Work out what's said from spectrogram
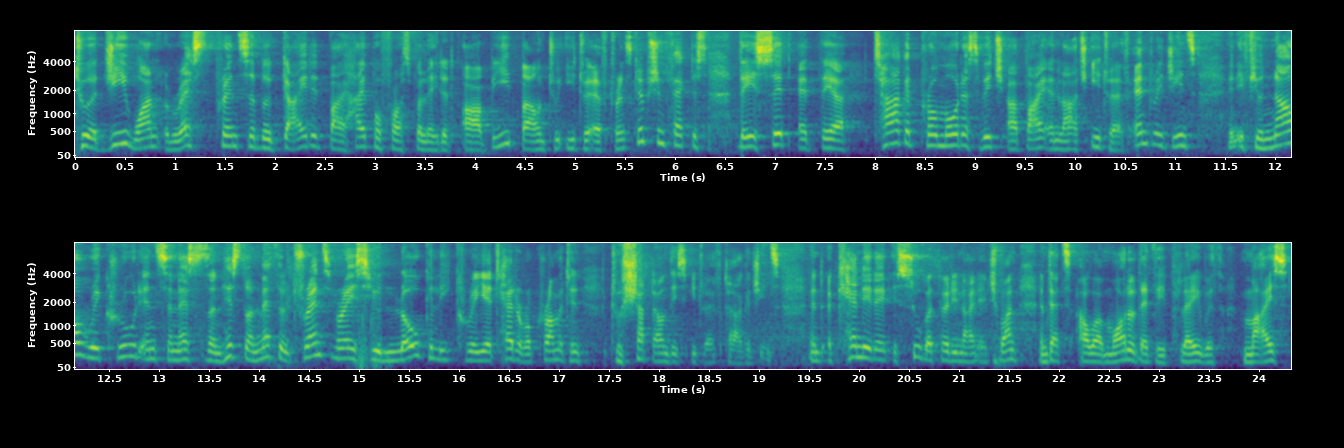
to a G1 arrest principle guided by hypophosphorylated RB bound to E2F transcription factors. They sit at their target promoters, which are by and large E2F entry genes. And if you now recruit in senescence and histone methyltransferase, you locally create heterochromatin to shut down these E2F target genes. And a candidate is SUVA39H1, and that's our model that we play with mice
